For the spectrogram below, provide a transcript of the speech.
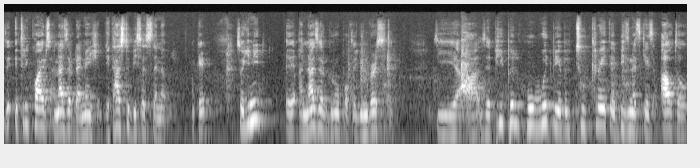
the, it requires another dimension. It has to be sustainable, okay? So you need uh, another group of the university, the, uh, the people who would be able to create a business case out of,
